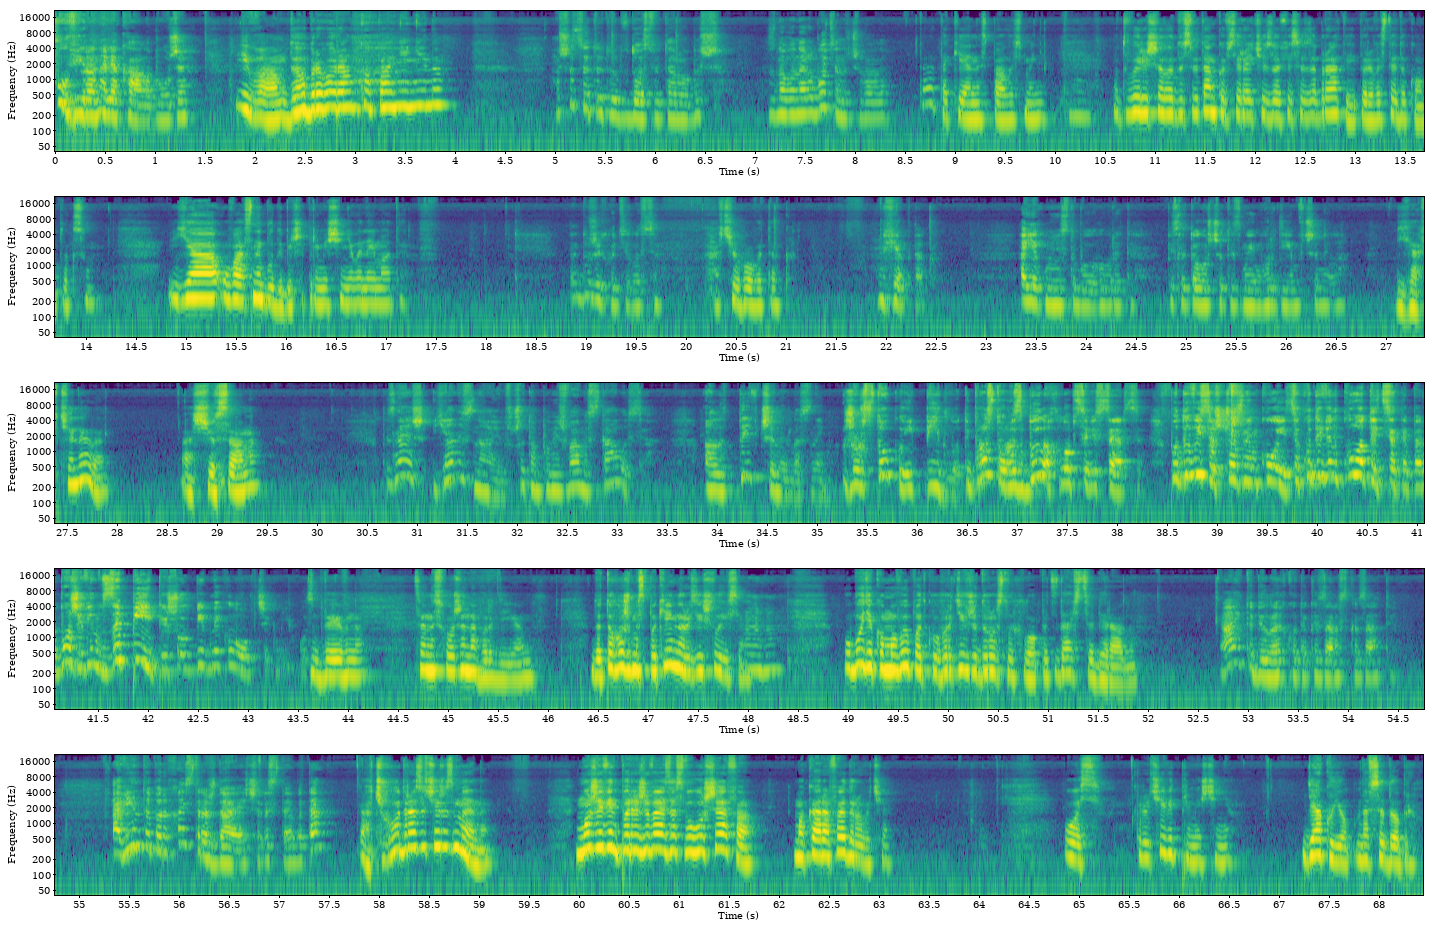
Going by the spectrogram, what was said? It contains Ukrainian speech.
Фу, Віра налякала, Боже. І вам доброго ранку, пані Ніно. А що це ти тут в досвіта робиш? Знову на роботі ночувала? Та таке не спалось мені. От вирішила до світанку всі речі з офісу забрати і перевести до комплексу. Я у вас не буду більше приміщення винаймати. Дуже й хотілося. А чого ви так? Ну як так? А як мені з тобою говорити після того, що ти з моїм Гордієм вчинила? Я вчинила. А що саме? Ти знаєш, я не знаю, що там поміж вами сталося, але ти вчинила з ним жорстоко і підло. Ти просто розбила хлопцеві серце. Подивися, що з ним коїться, куди він котиться тепер. Боже, він в запій пішов, бідний хлопчик мій. Господи. Дивно. Це не схоже на Гордія. До того ж ми спокійно розійшлися. Мгм. У будь-якому випадку Гордій вже дорослий хлопець дасть собі раду. Ай, тобі легко таке зараз сказати. А він тепер хай страждає через тебе, так? А чого одразу через мене? Може, він переживає за свого шефа Макара Федоровича? Ось ключі від приміщення. Дякую, на все добре.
